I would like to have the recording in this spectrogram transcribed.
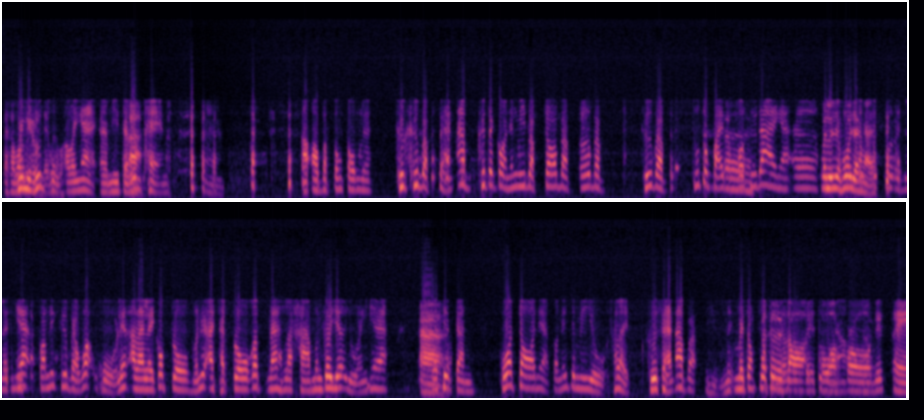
แต่คำว่าไม่มีรุ่นถูกเอาไว้ง่ายเออมีแต่รุ่นแพงอ่าเอาเอาแบบตรงๆเลย คือคือแบบแสนอัพ คือแต่ก่อนยังมีแบบจอแบบ เออแบบ คือแบบทุกตัวไปแบบพอซื้อได้ไงเออไม่รู้จะพูดยังไงเปิดอะไรเงี้ย ตอนนี้คือแบบว่าโอ้โหเล่นอะไรอะไรก็โปร เหมือนไอแพดโปรก็นะ ราคามันก็เยอะอยู่อย่างเงี้ยอ่า ถ้าเทียบกัน เพราะว่าจอเนี่ย ตอนนี้จะมีอยู่เท่าไหร่ คือแสนอัพอะอืมไม่ไม่ต้องพูก็ดคือถึงจอแล้วไอตัว Pro Display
